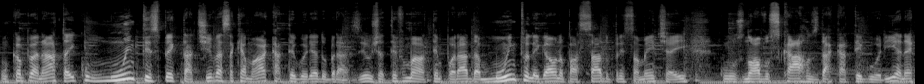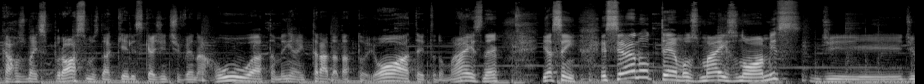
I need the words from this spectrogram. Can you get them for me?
Um campeonato aí com muita expectativa, essa que é a maior categoria do Brasil, já teve uma temporada muito legal no passado, principalmente aí com os novos carros da categoria, né? Carros mais próximos daqueles que a gente vê na rua, também a entrada da Toyota e tudo mais, né? E assim, esse ano temos mais nomes de, de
